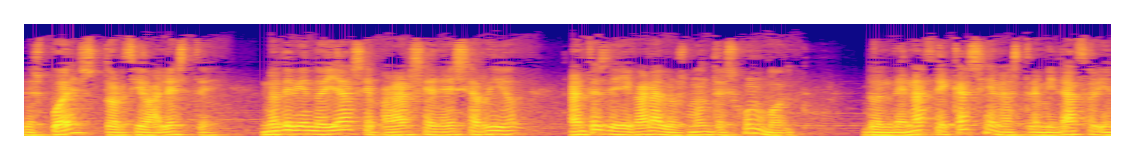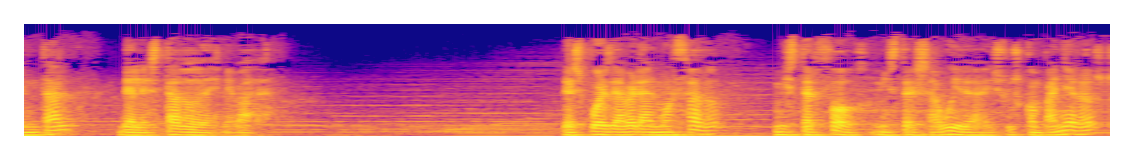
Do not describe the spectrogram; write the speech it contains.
Después torció al este, no debiendo ya separarse de ese río antes de llegar a los montes Humboldt, donde nace casi en la extremidad oriental del estado de Nevada. Después de haber almorzado, Mr. Fogg, Mr. Sawida y sus compañeros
